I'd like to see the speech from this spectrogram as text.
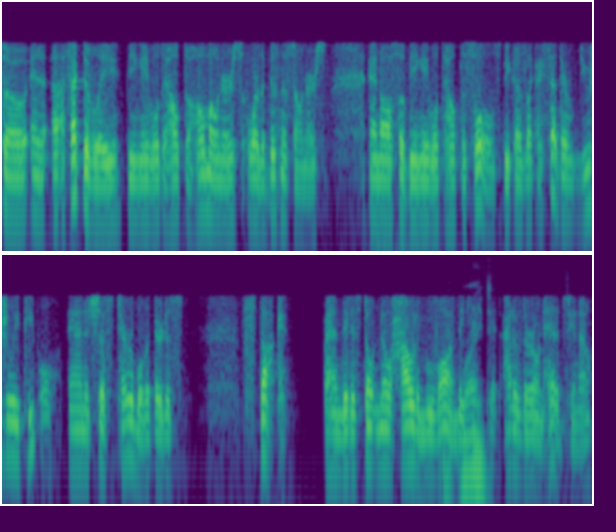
So, and uh, effectively being able to help the homeowners or the business owners and also being able to help the souls because like I said they're usually people and it's just terrible that they're just stuck and they just don't know how to move on. They right. can't get out of their own heads, you know.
